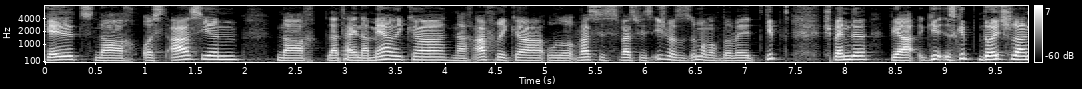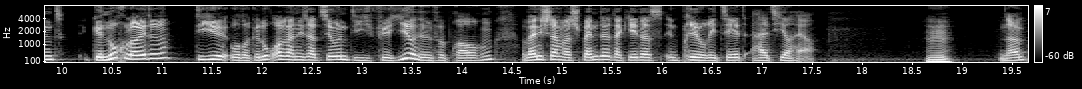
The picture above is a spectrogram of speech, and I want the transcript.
Geld nach Ostasien, nach Lateinamerika, nach Afrika oder was ist, was weiß ich, was es immer noch in der Welt gibt, spende, wer, es gibt in Deutschland genug Leute, die oder genug Organisationen, die für hier Hilfe brauchen. Und wenn ich dann was spende, da geht das in Priorität halt hierher. Hm. Ne?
